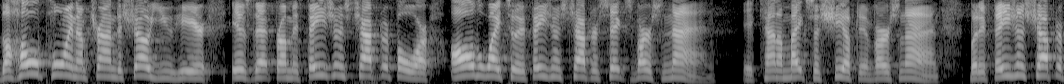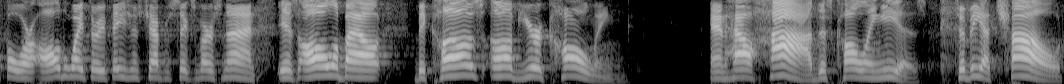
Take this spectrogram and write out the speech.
The whole point I'm trying to show you here is that from Ephesians chapter 4 all the way to Ephesians chapter 6, verse 9, it kind of makes a shift in verse 9. But Ephesians chapter 4 all the way through Ephesians chapter 6, verse 9 is all about because of your calling and how high this calling is to be a child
